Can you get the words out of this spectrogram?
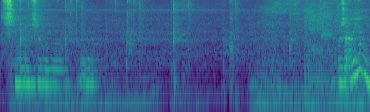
Chociaż nie wiem, czy by było. Dobra. Boże, ale ja mam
